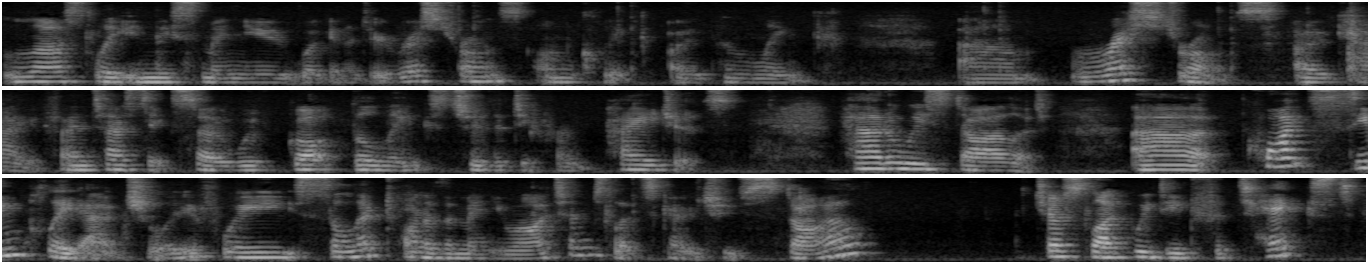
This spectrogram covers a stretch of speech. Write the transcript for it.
lastly in this menu we're going to do restaurants, on click, open link, um, restaurants. Okay, fantastic. So we've got the links to the different pages. How do we style it? Uh, quite simply, actually, if we select one of the menu items, let's go to Style. Just like we did for text,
